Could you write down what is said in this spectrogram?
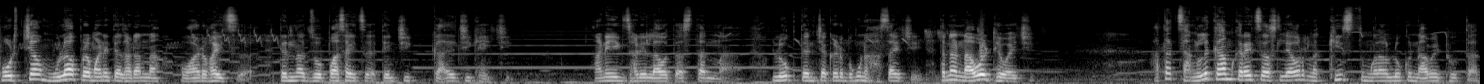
पोटच्या मुलाप्रमाणे त्या झाडांना वाढवायचं त्यांना जोपासायचं त्यांची काळजी घ्यायची. अनेक झाडे लावत असताना लोक त्यांच्याकडे बघून हसायचे त्यांना नावं ठेवायची. आता चांगलं काम करायचं असल्यावर नक्कीच तुम्हाला लोक नावे ठेवतात.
